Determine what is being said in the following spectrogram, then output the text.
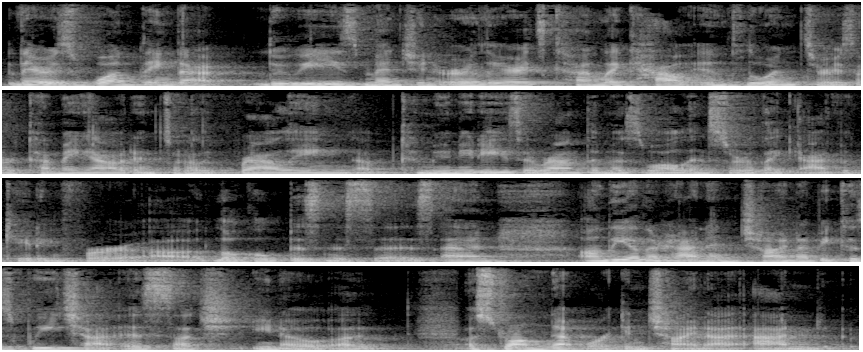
there's one thing that Luis mentioned earlier. It's kind of like how influencers are coming out and sort of like rallying communities around them as well, and sort of like advocating for uh, local businesses. And on the other hand, in China, because WeChat is such you know a, a strong network in China, and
